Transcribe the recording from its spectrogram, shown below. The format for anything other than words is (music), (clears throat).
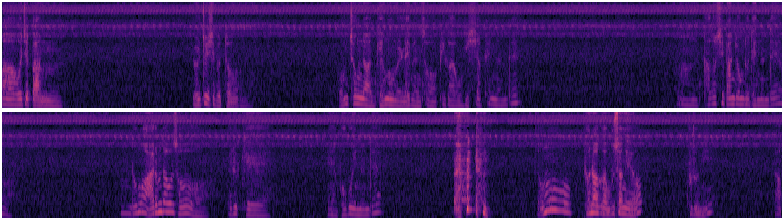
아, 어젯밤 12시부터 엄청난 경음을 내면서 비가 오기 시작했는데, 음, 5시 반 정도 됐는데요. 음, 너무 아름다워서 이렇게 예, 보고 있는데, (coughs) 너무 변화가 무쌍해요. 구름이.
